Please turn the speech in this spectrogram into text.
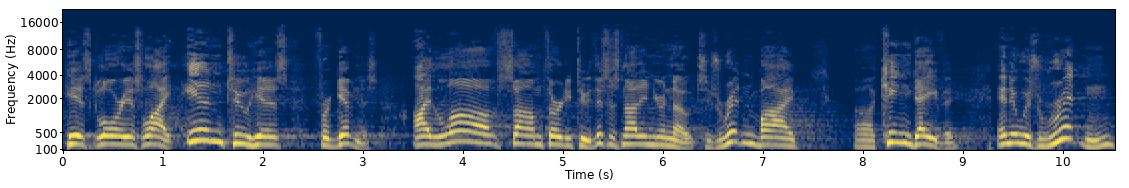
his glorious light, into his forgiveness. I love Psalm 32. This is not in your notes. It's written by uh, King David, and it was written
